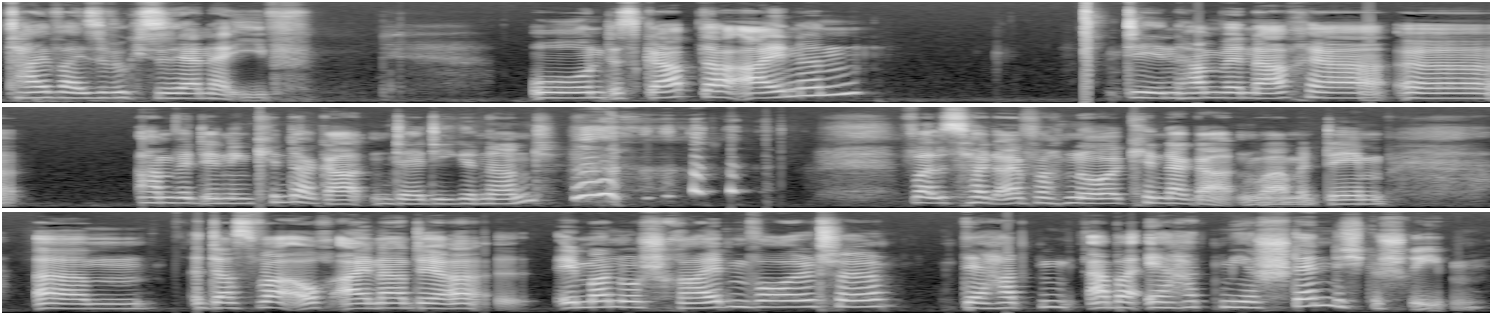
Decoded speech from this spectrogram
teilweise wirklich sehr naiv. Und es gab da einen, den haben wir nachher, äh, haben wir den den Kindergarten-Daddy genannt. Weil es halt einfach nur Kindergarten war mit dem. Ähm, das war auch einer, der immer nur schreiben wollte. Der hat, aber er hat mir ständig geschrieben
